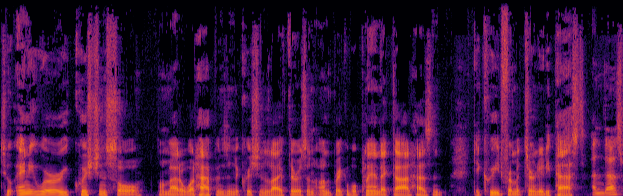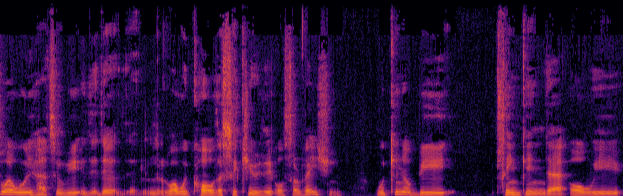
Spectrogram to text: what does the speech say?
to any weary Christian soul. No matter what happens in the Christian life, there is an unbreakable plan that God hasn't decreed from eternity past. and that's where we have to be the, the, what we call the security of salvation. We cannot be thinking that oh we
